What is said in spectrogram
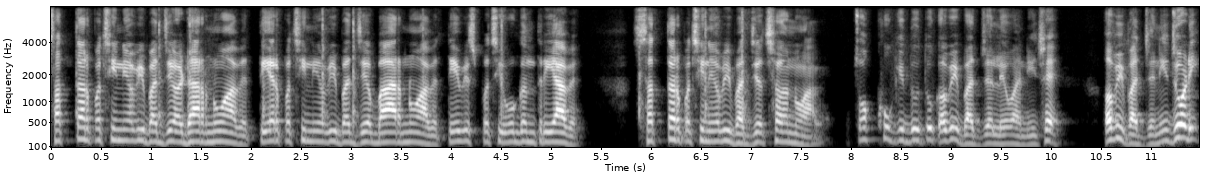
સત્તર પછીની અવિભાજ્ય અઢાર નો આવે, તેર પછીની અવિભાજ્ય બાર નો આવે, ત્રેવીસ પછી ઓગણત્રીસ આવે, સત્તર પછીની અવિભાજ્ય છ નો આવે. ચોખ્ખું કીધું તું કે અવિભાજ્ય લેવાની છે. અવિભાજ્યની જોડી.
